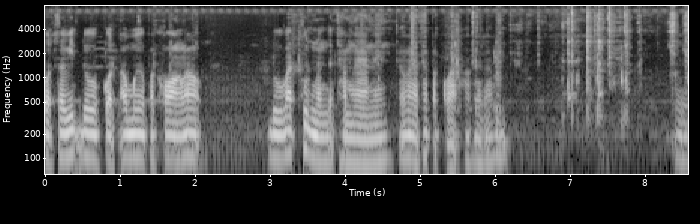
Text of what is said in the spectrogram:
กดสวิตช์ดูกดเอามือประคองแล้ว ดูว่าทุ่นมันจะทำงานไหมเพราะว่าถ้าประกอบเข้าไปแล้วอืม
